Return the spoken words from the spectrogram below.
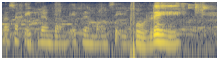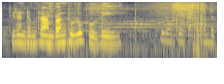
Rasa kayak berambang kayak berambang sih. Ya boleh direndam rambang dulu boleh. Kira saya tak rendep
